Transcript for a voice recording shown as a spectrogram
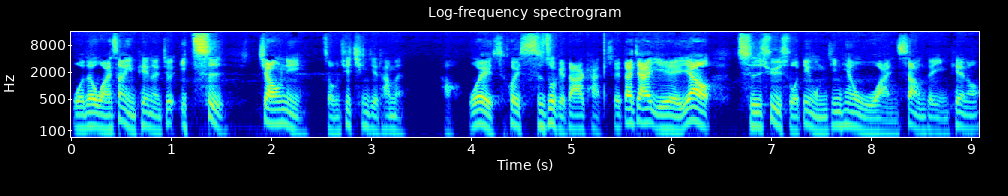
我的晚上影片呢，就一次教你怎么去清洁它们。我也会实做给大家看，所以大家也要持续锁定我们今天晚上的影片哦。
